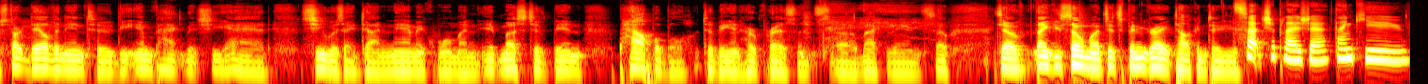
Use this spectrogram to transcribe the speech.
start delving into the impact that she had, she was a dynamic woman. It must have been palpable to be in her presence uh, back then. So, Jo, thank you so much. It's been great talking to you. Such a pleasure. Thank you.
